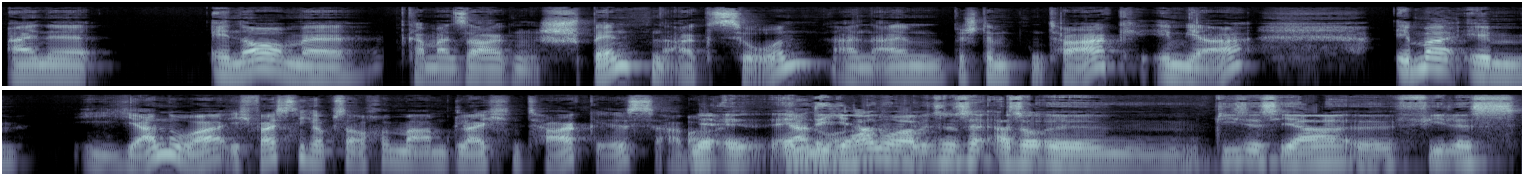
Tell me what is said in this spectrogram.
eine enorme, kann man sagen, Spendenaktion an einem bestimmten Tag im Jahr, immer im Januar. Ich weiß nicht, ob es auch immer am gleichen Tag ist, aber ja, Ende Januar, Januar beziehungsweise also äh, dieses Jahr äh, vieles.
